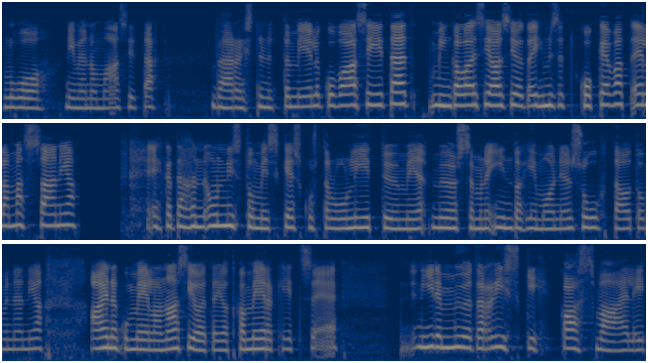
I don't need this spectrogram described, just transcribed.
luo nimenomaan sitä vääristynyttä mielikuvaa siitä, että minkälaisia asioita ihmiset kokevat elämässään. Ja ehkä tähän onnistumiskeskusteluun liittyy myös semmoinen intohimoinen suhtautuminen. Ja aina kun meillä on asioita, jotka merkitsee, niiden myötä riski kasvaa, eli,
